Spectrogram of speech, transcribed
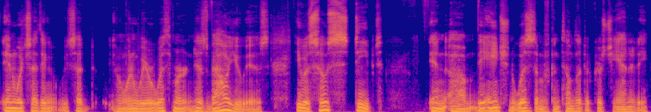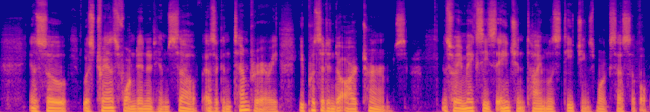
in which I think we said, you know, when we were with Merton, his value is he was so steeped in um, the ancient wisdom of contemplative Christianity and so was transformed in it himself. As a contemporary, he puts it into our terms. And so he makes these ancient timeless teachings more accessible.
